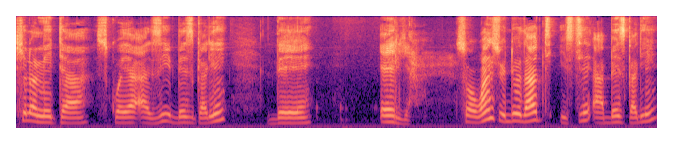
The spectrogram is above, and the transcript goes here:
kilometer square as basically the area so once you do that it's uh, basically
